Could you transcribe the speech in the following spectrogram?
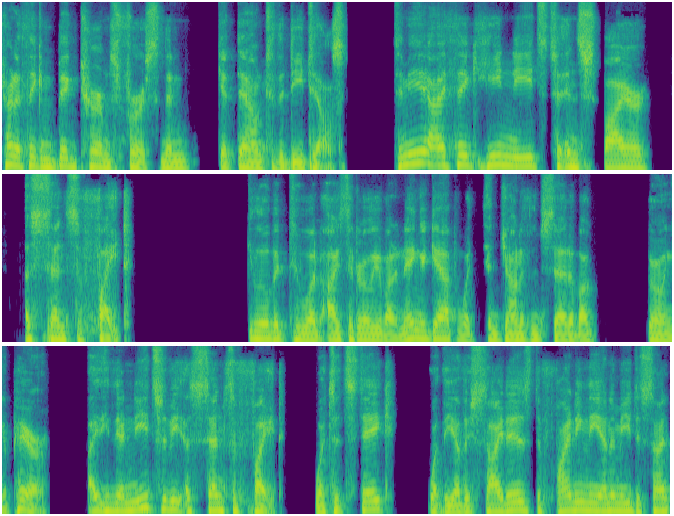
trying to think in big terms first and then get down to the details. To me, I think he needs to inspire a sense of fight. A little bit to what I said earlier about an anger gap and what and Jonathan said about growing a pair. I, there needs to be a sense of fight. What's at stake? what the other side is, defining the enemy, decide,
